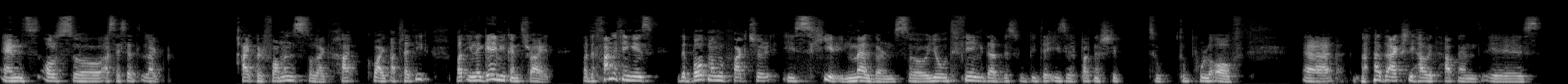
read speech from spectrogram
And it's also, as I said, like high performance, so like high, quite athletic. But in a game, you can try it. But the funny thing is, the boat manufacturer is here in Melbourne, so you would think that this would be the easier partnership to to pull off. Uh, but actually, how it happened is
